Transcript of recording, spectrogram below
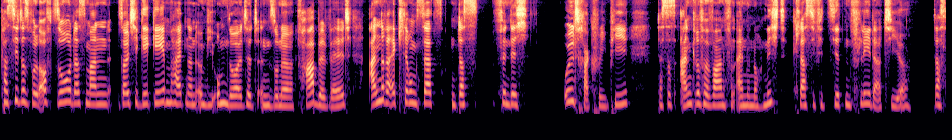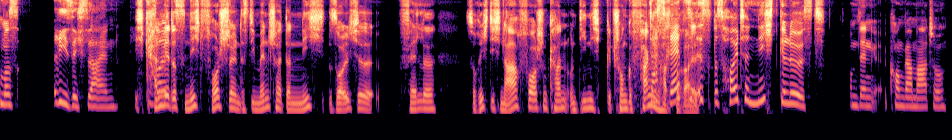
passiert das wohl oft so, dass man solche Gegebenheiten dann irgendwie umdeutet in so eine Fabelwelt. Anderer Erklärungssatz, und das finde ich ultra creepy, dass es Angriffe waren von einem noch nicht klassifizierten Fledertier. Das muss riesig sein. Ich kann Soll- mir das nicht vorstellen, dass die Menschheit dann nicht solche Fälle so richtig nachforschen kann und die nicht schon gefangen Das hat Rätsel bereits. ist bis heute nicht gelöst um den Kongamato.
